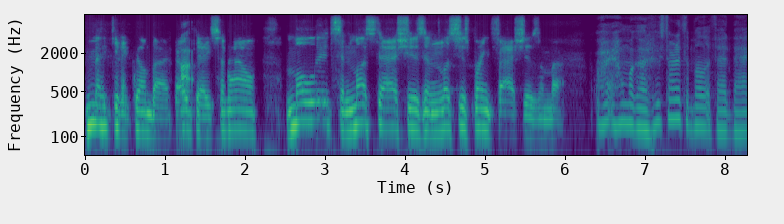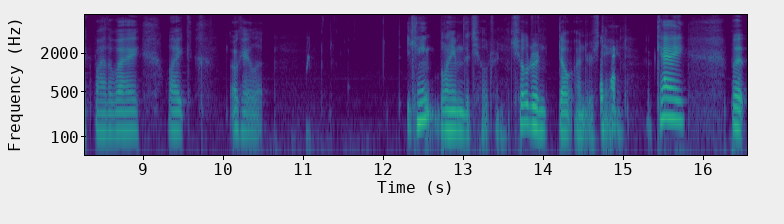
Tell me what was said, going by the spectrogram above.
Making a comeback. Okay, so now mullets and mustaches, and let's just bring fascism back. Right, oh my God, who started the mullet fad back? By the way, like, okay, look, you can't blame the children. Children don't understand. Okay, but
